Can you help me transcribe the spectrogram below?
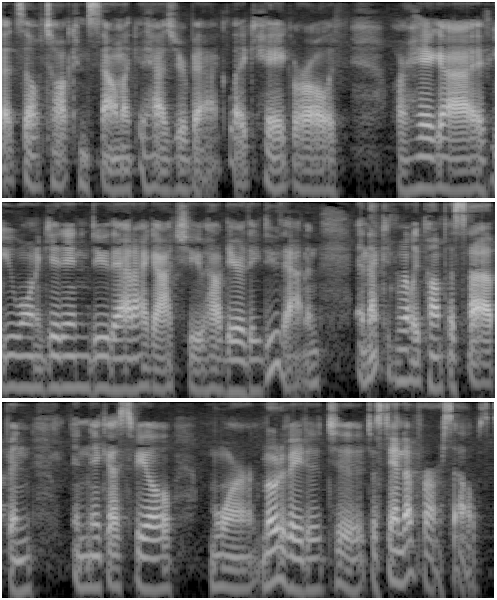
that self talk can sound like it has your back. Like, hey, girl, if or hey guy, if you want to get in and do that, I got you. How dare they do that? And and that can really pump us up and and make us feel more motivated to to stand up for ourselves.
